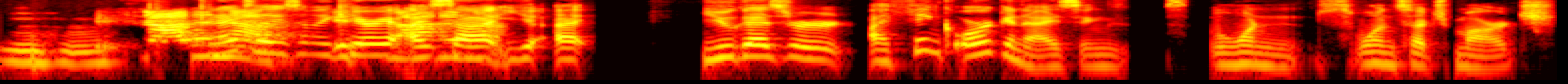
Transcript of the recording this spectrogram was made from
Mm-hmm. It's not Can enough. I tell you something, Carrie? I saw you, I, you guys are, I think, organizing one one such march.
